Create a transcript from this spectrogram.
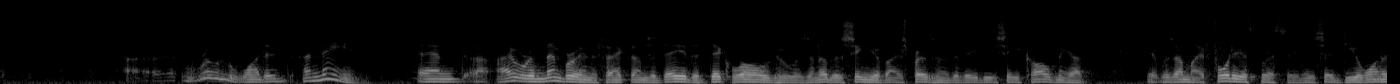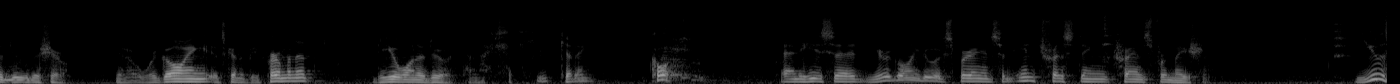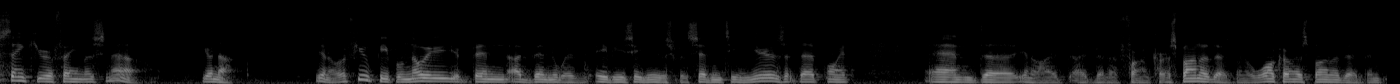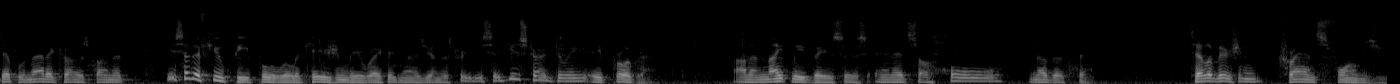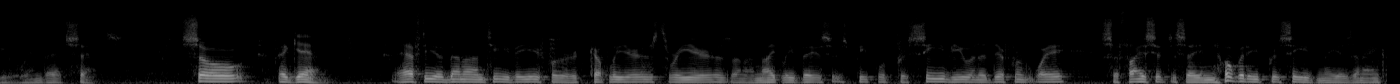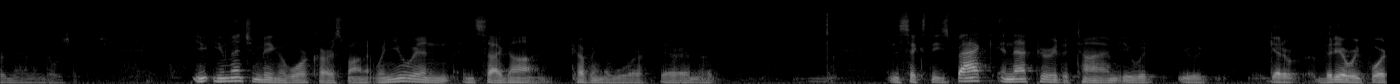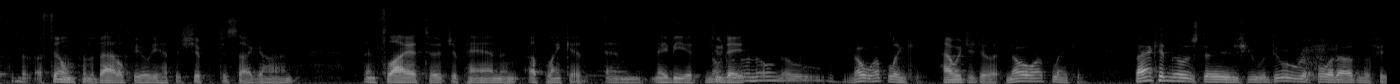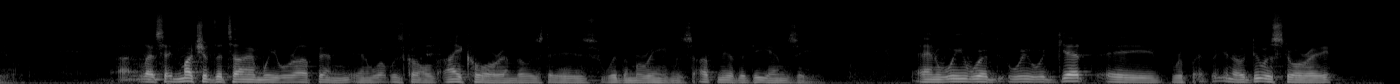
Uh, Roone wanted a name. And uh, I remember, in fact, on the day that Dick Wald, who was another senior vice president of ABC, called me up, it was on my 40th birthday, and he said, do you want to do the show? You know, we're going, it's going to be permanent. Do you want to do it? And I said, You kidding? Of course. And he said, You're going to experience an interesting transformation. You think you're famous now. You're not. You know, a few people know you. You've been, I'd been with ABC News for 17 years at that point. And, uh, you know, I'd, I'd been a foreign correspondent, I'd been a war correspondent, I'd been diplomatic correspondent. He said a few people will occasionally recognize you on the street. He said, you start doing a program on a nightly basis and it's a whole nother thing. Television transforms you in that sense. So, again, after you've been on TV for a couple of years, three years, on a nightly basis, people perceive you in a different way. Suffice it to say, nobody perceived me as an anchorman in those days. You, you mentioned being a war correspondent. When you were in, in Saigon covering the war there in the in the 60s, back in that period of time, you would you would get a video report from the, a film from the battlefield. You have to ship it to Saigon, then fly it to Japan and uplink it, and maybe a No, two day. no, no, no, no uplinking. How would you do it? No uplinking. Back in those days, you would do a report out in the field. Uh, let's say much of the time we were up in, in what was called I Corps in those days with the Marines, up near the DMZ. And we would, we would get a, you know, do a story,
